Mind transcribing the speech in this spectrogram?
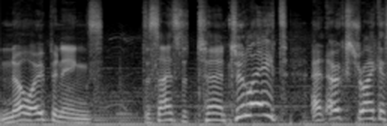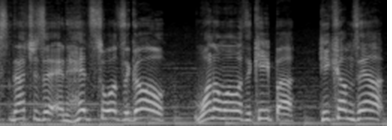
No openings. Decides to turn. Too late! An Oak striker snatches it and heads towards the goal. One on one with the keeper. He comes out,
